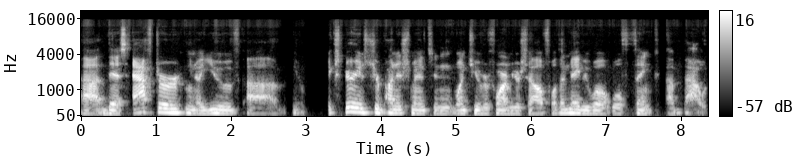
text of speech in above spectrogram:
uh, this after you know you've um, you know experienced your punishment and once you've reformed yourself well then maybe we'll we'll think about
